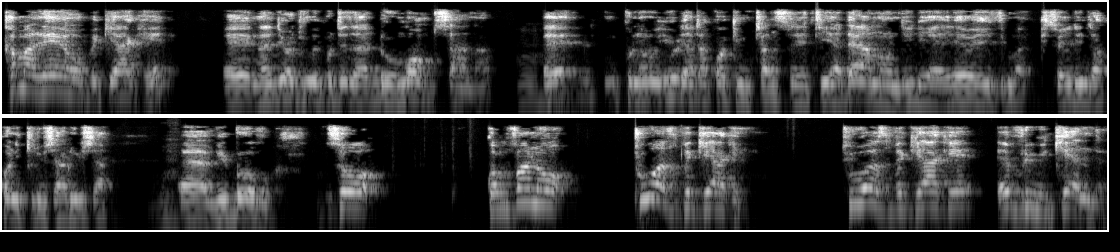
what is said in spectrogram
kama leo peke yake eh, najua tumepoteza do mob sana eh, kuna yule atakuwa akimtranslatea Diamond ili aelewe hizi Kiswahili nitakuwa nikirusharusha eh, vibovu. So kwa mfano tours peke yake tours peke yake every weekend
